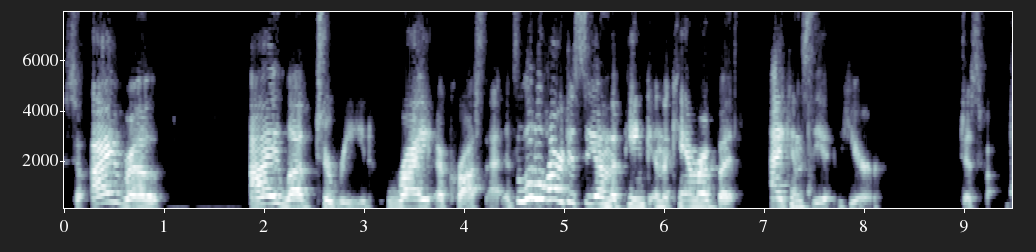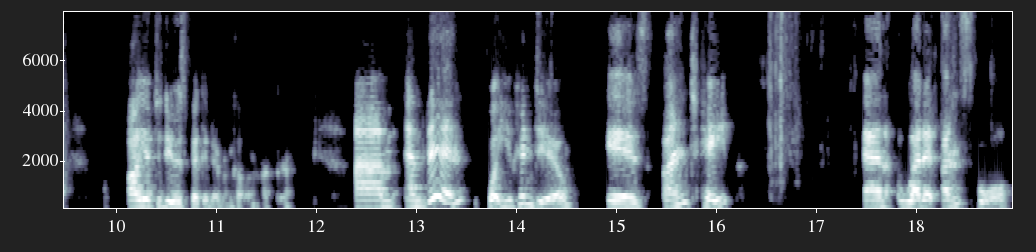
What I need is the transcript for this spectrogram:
So I wrote, I love to read right across that. It's a little hard to see on the pink in the camera, but I can see it here just fine. All you have to do is pick a different color marker. Um, and then what you can do is untape and let it unspool.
